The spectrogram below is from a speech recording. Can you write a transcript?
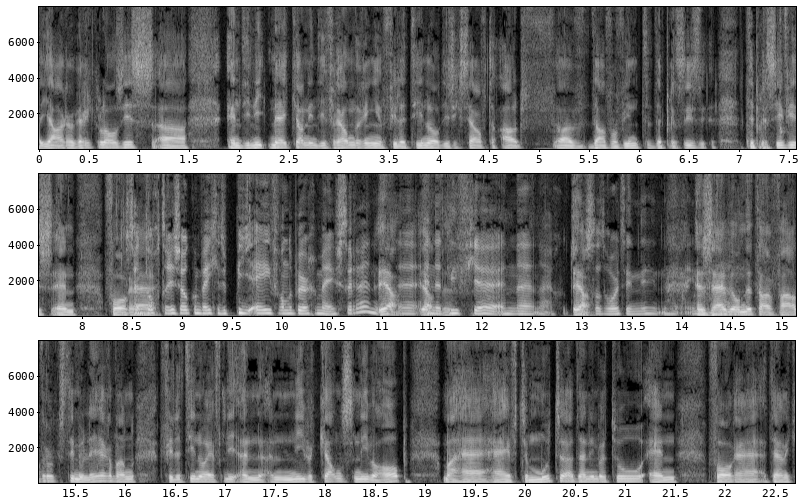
jaren werkloos is. en die niet mee kan in die verandering in Filatino. Die zichzelf te oud daarvoor vindt, depressief, depressief is. En voor, Zijn dochter is ook een beetje de PA van de burgemeester. Hè? Ja, en het liefje. En nou goed, zoals dat hoort in, in, in En zij wil net haar vader ook stimuleren. Van Filatino heeft een, een nieuwe kans, een nieuwe hoop. Maar hij, hij heeft de moed uh, daar niet meer toe. En voor hij uiteindelijk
